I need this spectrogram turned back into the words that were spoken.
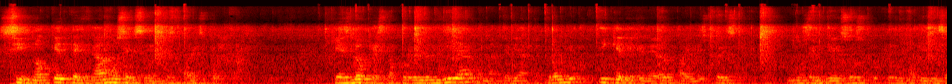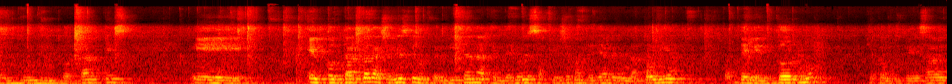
sino que tengamos excedentes para exportar, que es lo que está ocurriendo hoy día en materia de petróleo y que le genera al país pues, unos ingresos, unas divisas muy, muy importantes. Eh, el contacto de acciones que nos permitan atender los desafíos en materia regulatoria, del entorno, que como ustedes saben,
